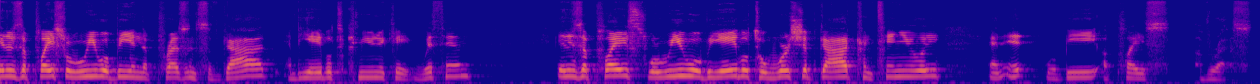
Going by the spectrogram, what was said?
It is a place where we will be in the presence of God and be able to communicate with Him it is a place where we will be able to worship God continually, and it will be a place of rest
